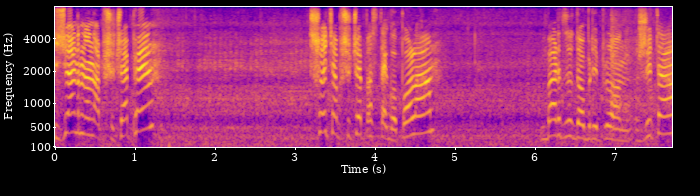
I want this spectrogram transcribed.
ziarno na przyczepę. Trzecia przyczepa z tego pola. Bardzo dobry plon żyta.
